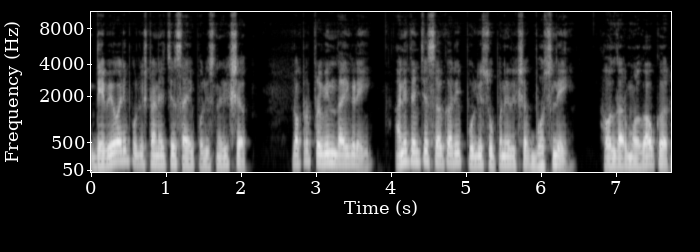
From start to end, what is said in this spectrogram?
देवेवाडी पोलीस ठाण्याचे सहाय्यक पोलीस निरीक्षक डॉक्टर प्रवीण दायगडे आणि त्यांचे सहकारी पोलीस उपनिरीक्षक भोसले हवलदार मुळगावकर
